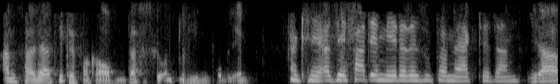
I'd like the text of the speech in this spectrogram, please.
Anzahl der Artikel verkaufen. Das ist für uns ein Riesenproblem. Okay, also ihr fahrt in mehrere Supermärkte dann? Ja,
